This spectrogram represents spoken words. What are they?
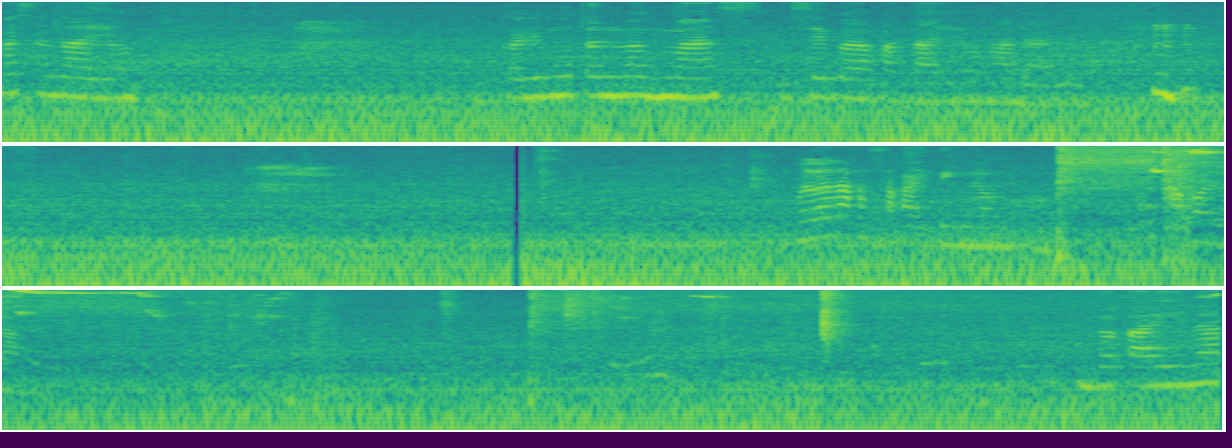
Basta tayo. Kalimutan magmas kasi baka tayo madalo. Wala nakasakay, tingnan mo. Ako lang. Punta tayo na,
